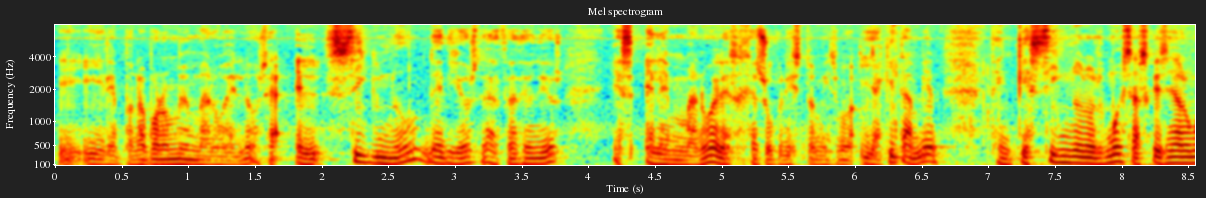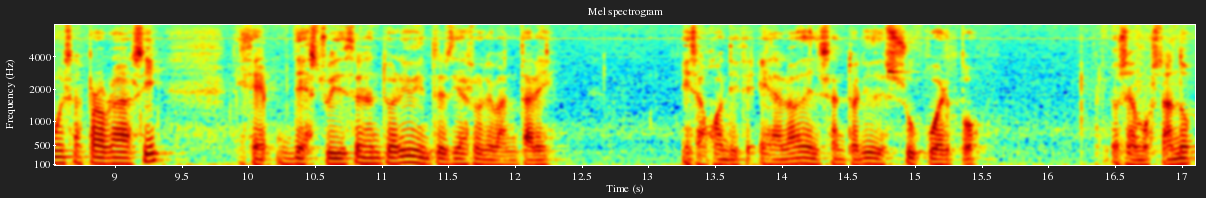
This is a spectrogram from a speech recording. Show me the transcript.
y, le pondrá por nombre Emmanuel. O sea, el signo de Dios, de la acción de Dios, es el Emmanuel, es Jesucristo mismo. Y aquí también, ¿en qué signo nos muestras? ¿Qué señal nos muestras para hablar así? Dice, destruid este santuario y en tres días lo levantaré. Y San Juan dice, él hablaba del santuario de su cuerpo. O sea, mostrando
